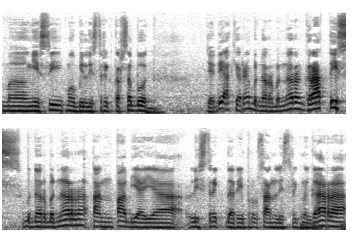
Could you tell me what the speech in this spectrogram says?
mengisi mobil listrik tersebut. Jadi akhirnya benar-benar gratis, benar-benar tanpa biaya listrik dari perusahaan listrik negara,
